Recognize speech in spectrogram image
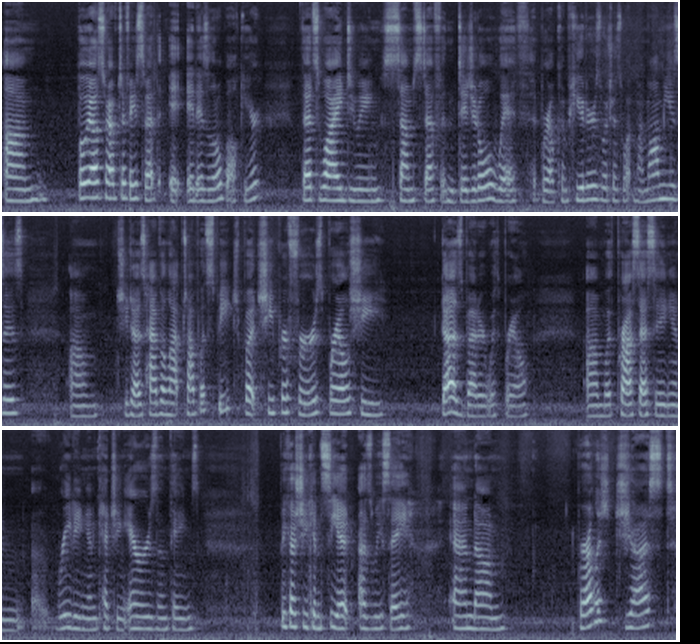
Um, but we also have to face that it, it is a little bulkier. That's why doing some stuff in digital with Braille computers, which is what my mom uses. Um, she does have a laptop with speech, but she prefers Braille. She does better with Braille, um, with processing and uh, reading and catching errors and things, because she can see it, as we say. And um, Braille is just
